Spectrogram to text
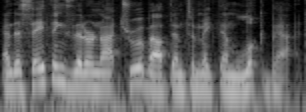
and to say things that are not true about them to make them look bad.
